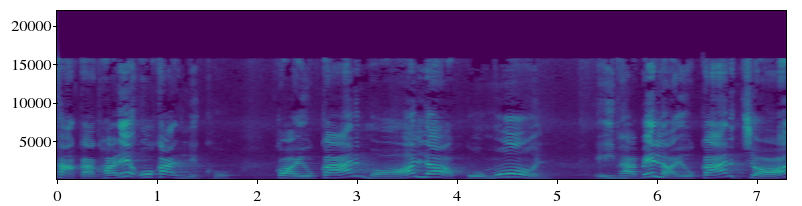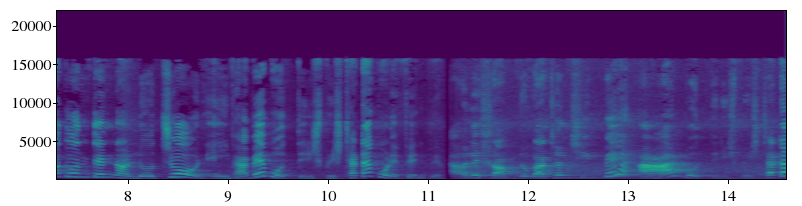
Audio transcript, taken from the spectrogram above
ফাঁকা ঘরে ওকার লেখো। কয়কার ম ল কোমল। এইভাবে লয়কার চ দন্তের ন লোচন এইভাবে বত্রিশ পৃষ্ঠাটা করে ফেলবে। তাহলে শব্দ গঠন শিখবে আর বত্রিশ পৃষ্ঠাটা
